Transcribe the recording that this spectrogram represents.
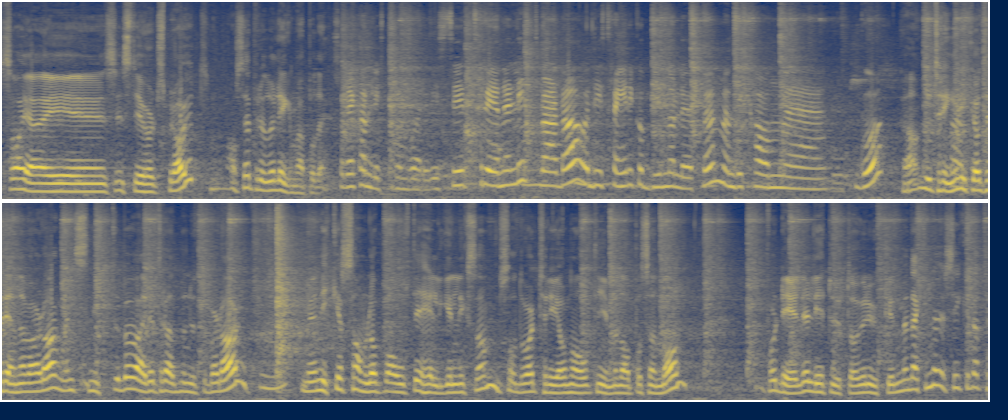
Så har jeg syns syntes det hørtes bra ut, og så har jeg prøvd å legge meg på det. Så det kan lytterne våre. Hvis de trener litt hver dag, og de trenger ikke å begynne å løpe, men de kan eh, gå Ja, Du trenger ikke å trene hver dag, men snittet bør være 30 minutter per dag. Mm. Men ikke samle opp alt i helgen, liksom. Så det var 3,5 timer da på søndag fordele litt utover uken. Men det er ikke sikkert at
